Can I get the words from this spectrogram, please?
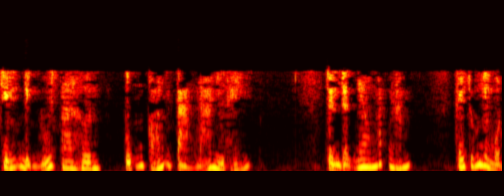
Trên những đỉnh núi xa hơn cũng có những tảng đá như thế. Trần Trần nheo mắt ngắm, thấy chúng như một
